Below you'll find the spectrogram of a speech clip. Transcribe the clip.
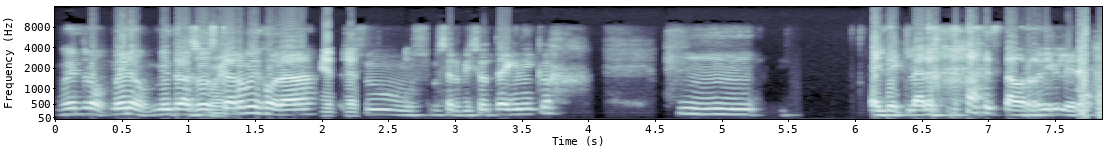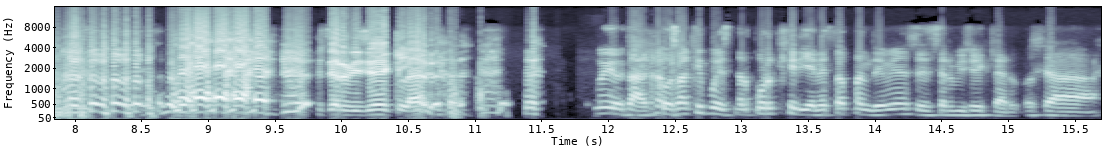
Bueno, bueno, mientras Oscar mejora Mientras- su, su servicio técnico, mm, el de Claro está horrible. ¿no? Servicio de claro. Güey, o sea, cosa que puede estar porquería en esta pandemia es el servicio de Claro. O sea,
